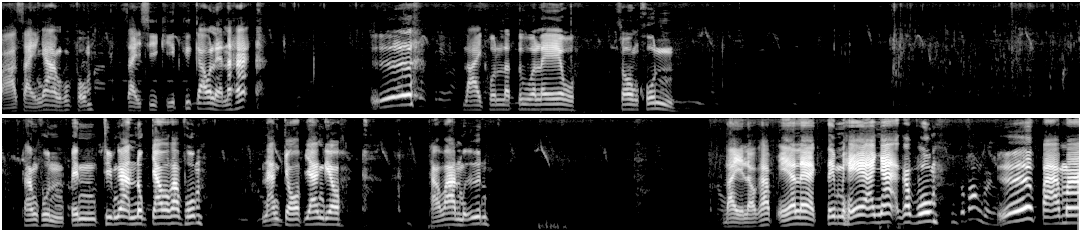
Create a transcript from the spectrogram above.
ป่าใส่งามครับผม ใส่สีขีดคือเก่าแหละนะฮะเออลายคนละตัวแล้วสองคนทางคุณเป็นทีมงานนกเจ้าครับผมนางจอบอย่างเดียวถาวานมืออื่น ได้แล้วครับแหแรกเต็มแหอัญญะครับผมคุณก็บ้องเลยเออป่าไม้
